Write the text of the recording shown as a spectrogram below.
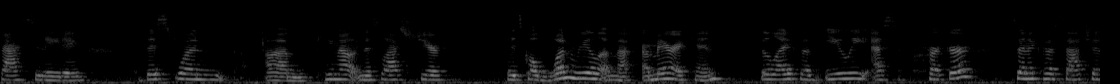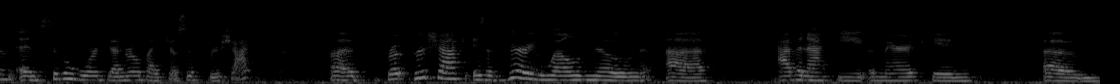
fascinating this one um, came out in this last year. It's called One Real American The Life of Ely S. Parker, Seneca Sachem, and Civil War General by Joseph Bruchac. Uh, Bruchac is a very well known uh, Abenaki American um,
